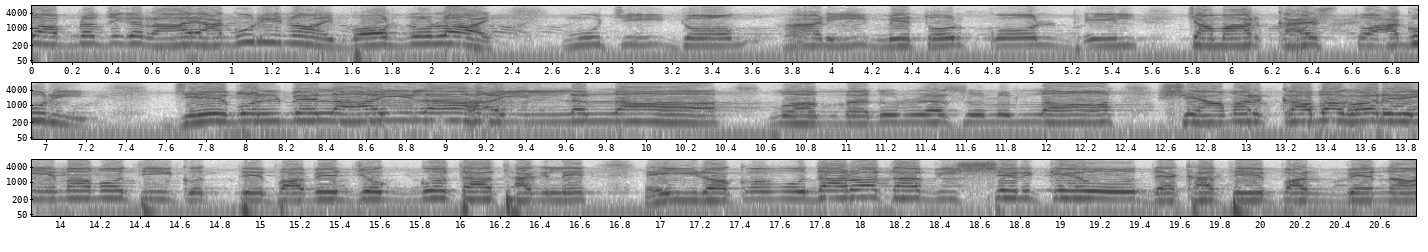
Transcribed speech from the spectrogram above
আপনার দিকে রায় আগুরি নয় বর্ণ বর্ণলয়। মুচি, ডোম, হাঁড়ি, মেতর, কোল, ভিল, চামার কায়স্ত আগুরি। যে বলবে সে আমার কাবা ঘরে ইমামতি করতে পাবে। যোগ্যতা থাকলে এই রকম উদারতা বিশ্বের কেউ দেখাতে পারবে না।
